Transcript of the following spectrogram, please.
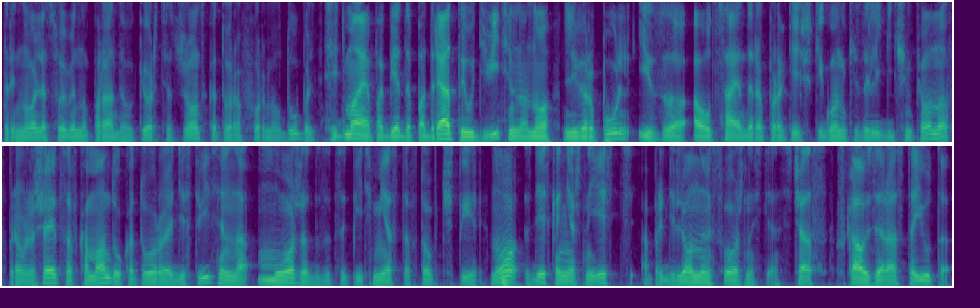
3-0, особенно порадовал Кертис Джонс, который оформил дубль. Седьмая победа подряд, и удивительно, но Ливерпуль из аутсайдера практически гонки за Лиги Чемпионов превращается в команду, которая действительно может зацепить место в топ-4. Но здесь, конечно, есть определенные сложности. Сейчас скаузеры остаются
